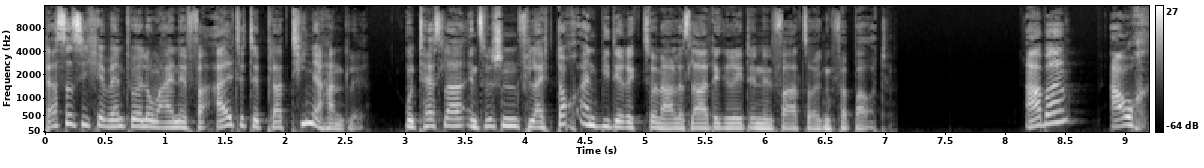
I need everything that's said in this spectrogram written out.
dass es sich eventuell um eine veraltete Platine handle und Tesla inzwischen vielleicht doch ein bidirektionales Ladegerät in den Fahrzeugen verbaut. Aber auch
